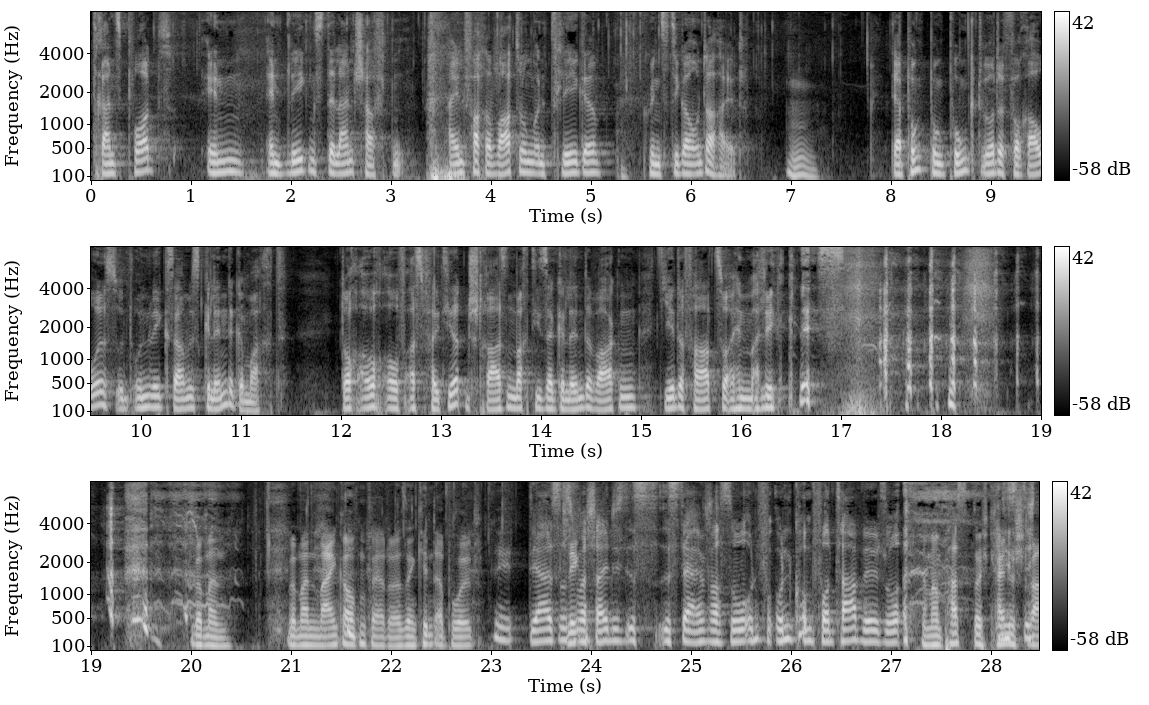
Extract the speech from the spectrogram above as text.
Transport in entlegenste Landschaften, einfache Wartung und Pflege, günstiger Unterhalt. Mm. Der Punkt, Punkt, Punkt würde für raues und unwegsames Gelände gemacht. Doch auch auf asphaltierten Straßen macht dieser Geländewagen jede Fahrt zu einem Erlebnis. Wenn man, wenn man mal einkaufen fährt oder sein Kind abholt. Ja, es ist Klingt- wahrscheinlich, ist, ist der einfach so un unkomfortabel, so. Wenn man passt durch keine Liest sich das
